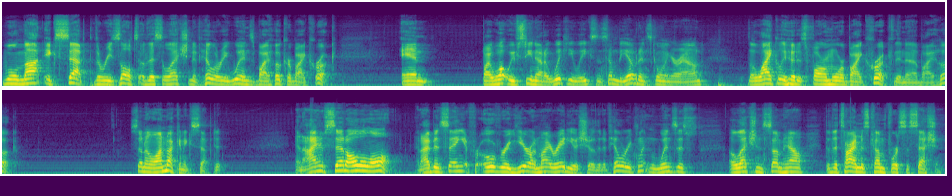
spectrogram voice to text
will not accept the results of this election if Hillary wins by hook or by crook. And by what we've seen out of WikiLeaks and some of the evidence going around, the likelihood is far more by crook than uh, by hook. So, no, I'm not going to accept it. And I have said all along, and I've been saying it for over a year on my radio show, that if Hillary Clinton wins this election somehow, that the time has come for secession.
